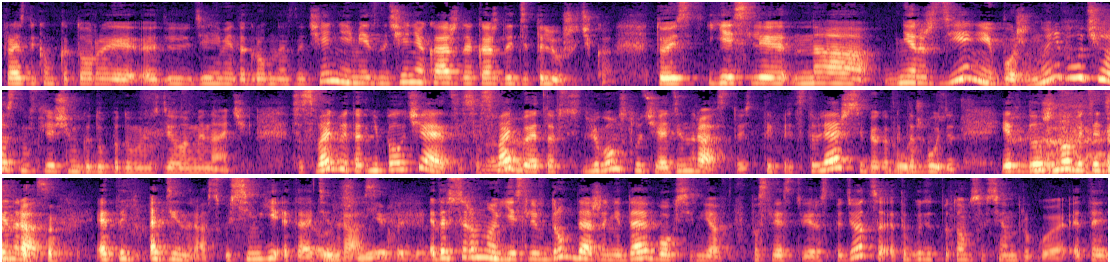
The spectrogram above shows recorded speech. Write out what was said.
праздником, который э, для людей имеет огромное значение, имеет значение каждая, каждая деталюшечка. То есть, если на дне рождения, боже, ну не получилось, но в следующем году подумаем, сделаем иначе. Со свадьбой так не получается. Со ну, свадьбой да. это в любом случае один раз. То есть, ты представляешь себе, как Лучше. это будет. И это должно быть один раз. Это один раз. У семьи это один У раз. Это, один это все равно, если вдруг даже, не дай бог, семья впоследствии распадется, это будет потом совсем другое. Это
